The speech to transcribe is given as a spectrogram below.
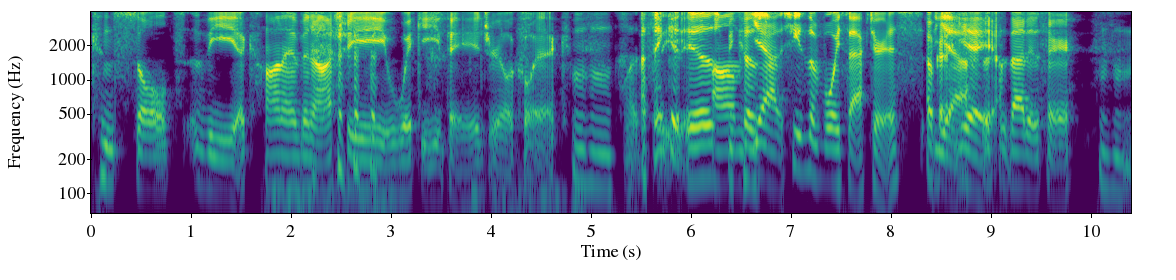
consult the Akane Banashi wiki page real quick. hmm Let's I think see. it is Um, because yeah, she's the voice actress. Okay, yeah, yeah, this- yeah. that is her. hmm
